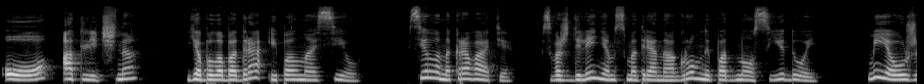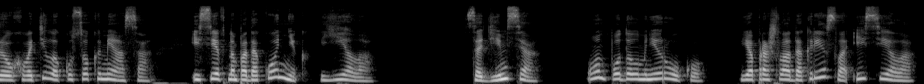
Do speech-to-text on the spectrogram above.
«О, отлично!» Я была бодра и полна сил. Села на кровати, с вожделением смотря на огромный поднос с едой. Мия уже ухватила кусок мяса и, сев на подоконник, ела. «Садимся?» Он подал мне руку. Я прошла до кресла и села,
